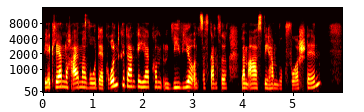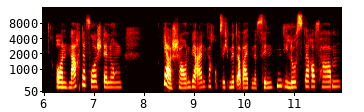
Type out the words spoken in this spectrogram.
Wir erklären noch einmal, wo der Grundgedanke herkommt und wie wir uns das Ganze beim ASB Hamburg vorstellen. Und nach der Vorstellung ja, schauen wir einfach, ob sich Mitarbeitende finden, die Lust darauf haben,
